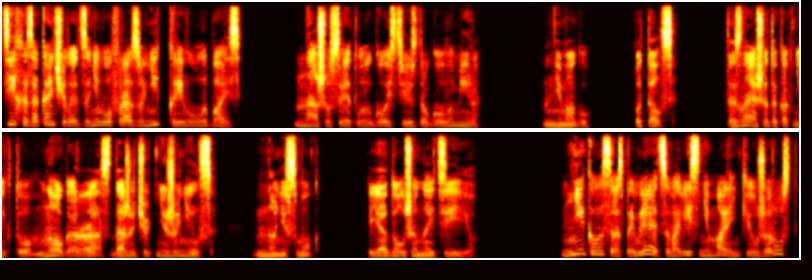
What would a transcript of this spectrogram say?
Тихо заканчивает за него фразу Ник, криво улыбаясь. Нашу светлую гостью из другого мира. Не могу. Пытался. Ты знаешь это как никто. Много раз, даже чуть не женился. Но не смог. Я должен найти ее. Николас распрямляется во весь немаленький уже рост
